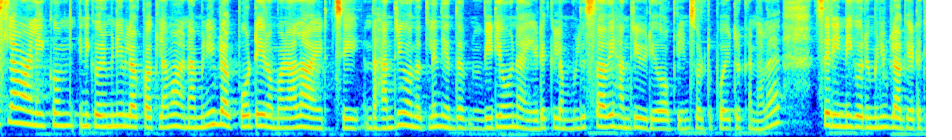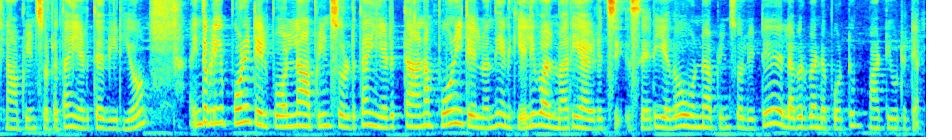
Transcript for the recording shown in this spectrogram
அஸ்லாம் வலைக்கும் இன்றைக்கி ஒரு மினி விளாக் பார்க்கலாமா? நான் மினி விளாக் போட்டே ரொம்ப நாள் ஆயிடுச்சு. இந்த ஹந்திரி வந்ததுலேருந்து எந்த வீடியோவும் நான் எடுக்கல. முழுசாகவே ஹந்திரி வீடியோ அப்படின்னு சொல்லிட்டு போயிட்டுருக்கனால சரி இன்றைக்கி ஒரு மினி விளாக் எடுக்கலாம் அப்படின்னு சொல்லிட்டு தான் எடுத்த வீடியோ இந்த பிள்ளைக்கு போனி டெயில் போடலாம் அப்படின்னு சொல்லிட்டு தான் எடுத்தேன். ஆனால் போனி டெயில் வந்து எனக்கு எலிவால் மாதிரி ஆயிடுச்சு. சரி ஏதோ ஒன்று அப்படின்னு சொல்லிட்டு லப்பர் பேண்டை போட்டு மாட்டி விட்டுட்டேன்.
